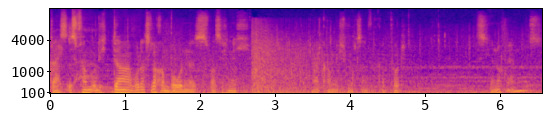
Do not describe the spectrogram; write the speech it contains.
Das ist vermutlich da, wo das Loch am Boden ist, was ich nicht... Na komm, ich mach's einfach kaputt. Ist hier noch irgendwas?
